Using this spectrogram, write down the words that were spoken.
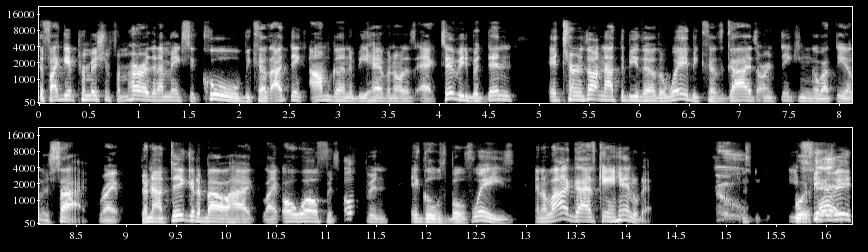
If I get permission from her, then that makes it cool because I think I'm gonna be having all this activity. But then it turns out not to be the other way because guys aren't thinking about the other side, right? They're not thinking about how, like, oh well, if it's open, it goes both ways. And a lot of guys can't handle that. Oh. You well, see that, I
